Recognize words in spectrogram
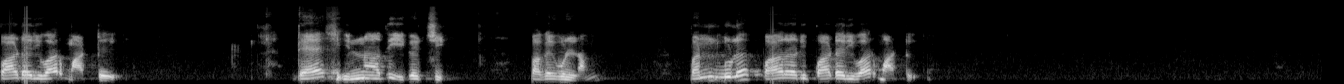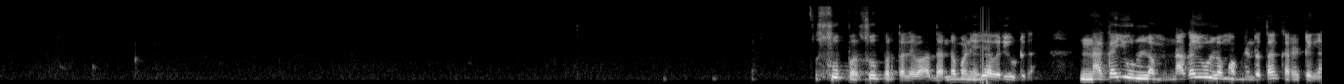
பாடறிவார் மாட்டு. டேஷ் இன்னாது இகழ்ச்சி. பகை உள்ளம். பண்புல பாராடி பாடறிவார் மாட்டு. சூப்பர் சூப்பர் தலைவா. தண்டமணி ஐயா வெறி விட்டுங்க நகையுள்ளம். நகையுள்ளம் அப்படின்றது தான் கரெக்டுங்க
